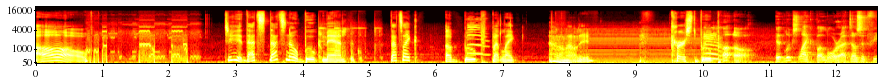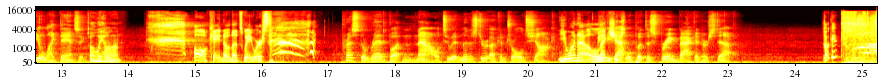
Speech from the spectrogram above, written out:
Oh. Dude, that's that's no boop, man. That's like a boop, but like I don't know, dude. Cursed boop. Uh-oh. It looks like Ballora doesn't feel like dancing. Oh wait, hold on. Oh, okay, no, that's way worse. Press the red button now to administer a controlled shock. you want to Maybe that will put the spring back in her step. Okay. Ah!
